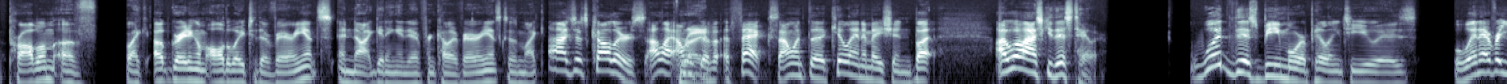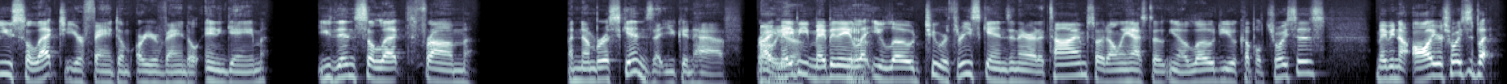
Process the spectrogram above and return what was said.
problem of like upgrading them all the way to their variants and not getting any different color variants because I'm like, ah, it's just colors. I like, I Right. want the effects. I want the kill animation. But I will ask you this, Taylor. Would this be more appealing to you? Is whenever you select your Phantom or your Vandal in game, you then select from a number of skins that you can have. Oh, right? Oh, yeah. Maybe maybe they Yeah. let you load two or three skins in there at a time, so it only has to you know load you a couple choices. Maybe not all your choices, but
